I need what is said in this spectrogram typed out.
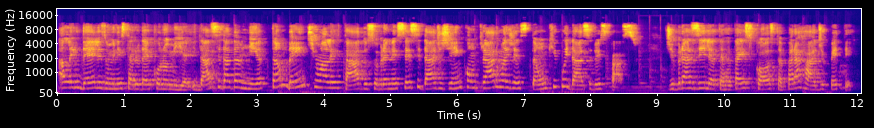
Além deles, o Ministério da Economia e da Cidadania também tinham alertado sobre a necessidade de encontrar uma gestão que cuidasse do espaço. De Brasília, Terra Thaís Costa, para a Rádio PT.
